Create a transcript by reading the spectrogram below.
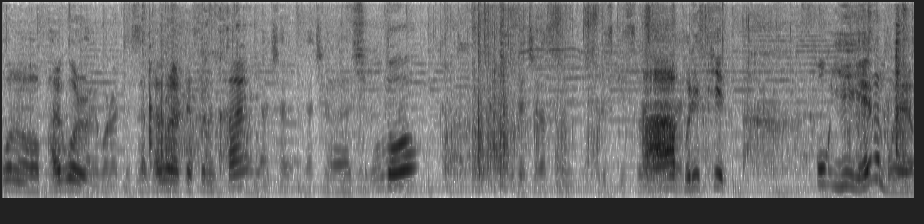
이거는 어, 발골 발골할 때 네, 쓰는 발골할 때 쓰는 칼 이건 야채 야채 아, 식도 이게 제가 쓰는 브리스킷 슬라이스. 아 브리스킷 어 얘, 얘는 뭐예요?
